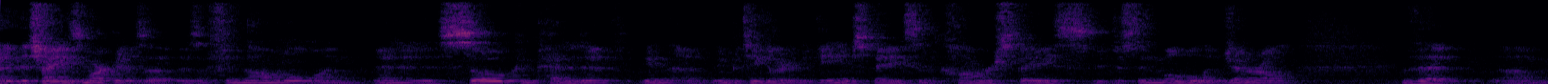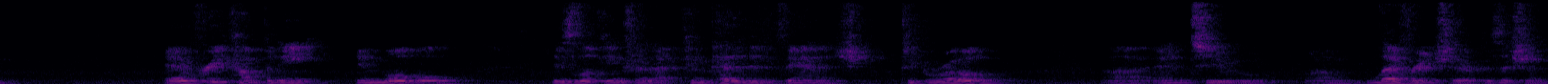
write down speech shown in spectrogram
think the Chinese market is a is a phenomenal one, and it is so competitive in the in particular in the game space, in the commerce space, just in mobile in general, that um, every company in mobile is looking for that competitive advantage to grow uh, and to um, leverage their position.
